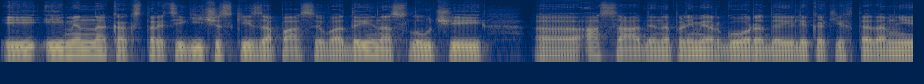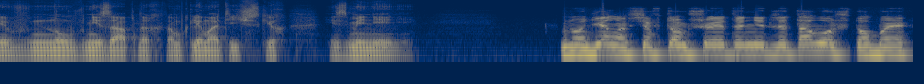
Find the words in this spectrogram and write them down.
и именно как стратегические запасы воды на случай э, осады, например, города или каких-то там ну, внезапных там, климатических изменений. Но дело все в том, что это не для того, чтобы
